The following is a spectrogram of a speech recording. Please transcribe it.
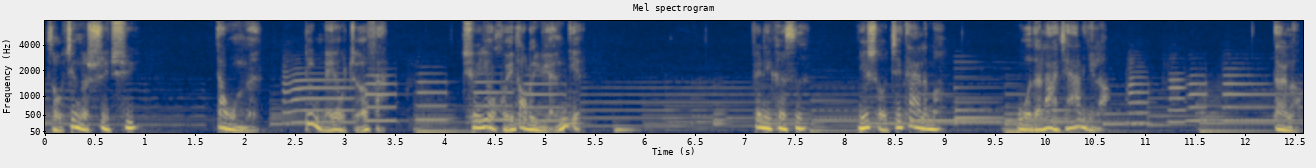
走进了市区，但我们并没有折返。却又回到了原点。菲利克斯，你手机带了吗？我的落家里了。带了，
